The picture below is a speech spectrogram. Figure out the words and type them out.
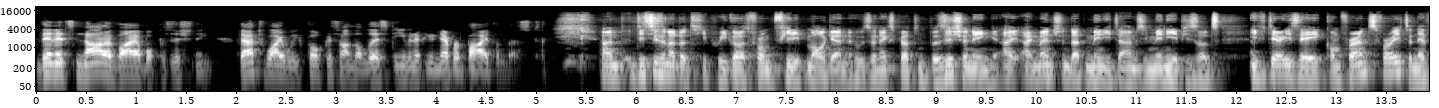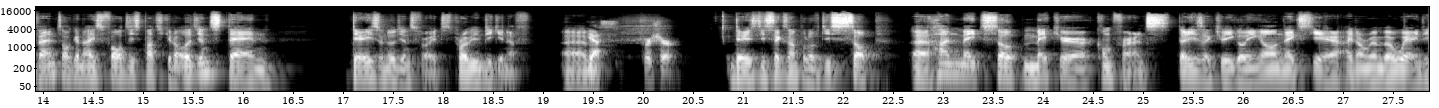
then it's not a viable positioning. That's why we focus on the list, even if you never buy the list. And this is another tip we got from Philip Morgan, who's an expert in positioning. I, I, mentioned that many times in many episodes. If there is a conference for it, an event organized for this particular audience, then there is an audience for it. It's probably big enough. Um, yes, for sure. There is this example of this soap, uh, handmade soap maker conference that is actually going on next year. I don't remember where in the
